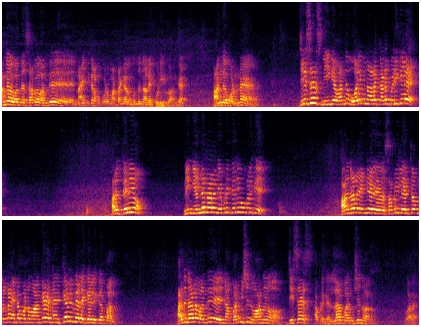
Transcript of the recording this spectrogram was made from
அங்கே வந்த சபை வந்து ஞாயிற்றுக்கிழமை கூட மாட்டாங்க அவங்க முந்தின நாளே கூடிடுவாங்க அங்கே உடனே ஜீசஸ் நீங்கள் வந்து ஓய்வு நாளை கடைப்பிடிக்கல. அது தெரியும். நீங்கள் எந்த நாள்னு எப்படி தெரியும் உங்களுக்கு? அதனால எங்கள் சபையில் இருக்கவங்கெல்லாம் என்ன பண்ணுவாங்க? நான் கேள்வி மேலே கேள்வி கேட்பாங்க. அதனால வந்து நான் பர்மிஷன் வாங்கணும். ஜிசஸ் அப்படிங்க எல்லா பர்மிஷன் வாங்கணும். வரேன்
